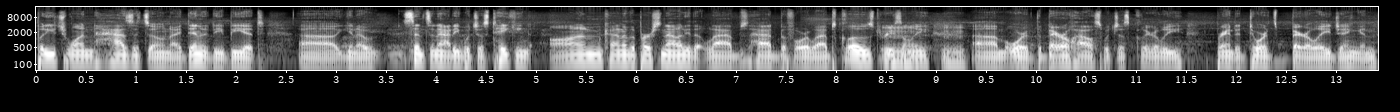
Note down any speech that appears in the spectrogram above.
but each one has its own identity. Be it, uh, you know, Cincinnati, which is taking on kind of the personality that Labs had before Labs closed recently, mhm. um, or the Barrel House, which is clearly branded towards barrel aging. And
